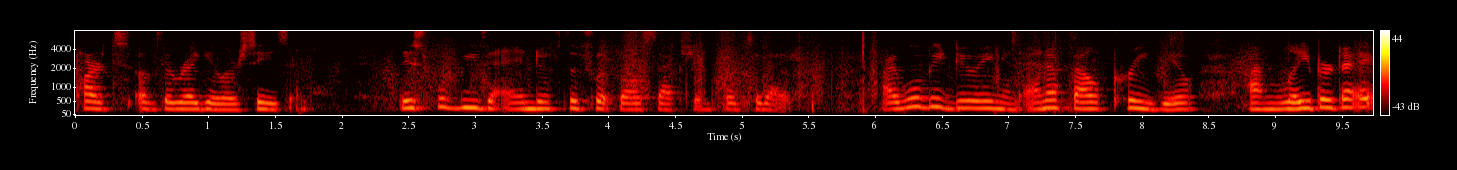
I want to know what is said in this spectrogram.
parts of the regular season. This will be the end of the football section for today. I will be doing an NFL preview on Labor Day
